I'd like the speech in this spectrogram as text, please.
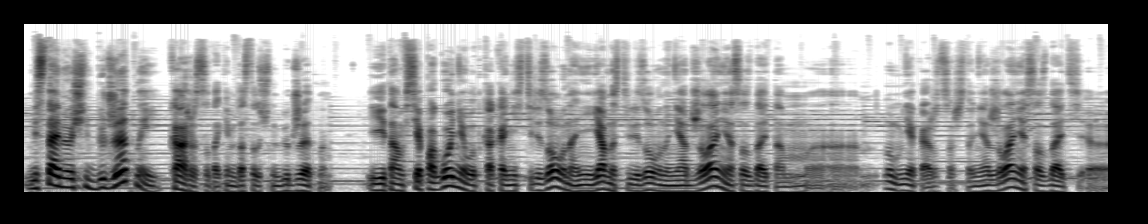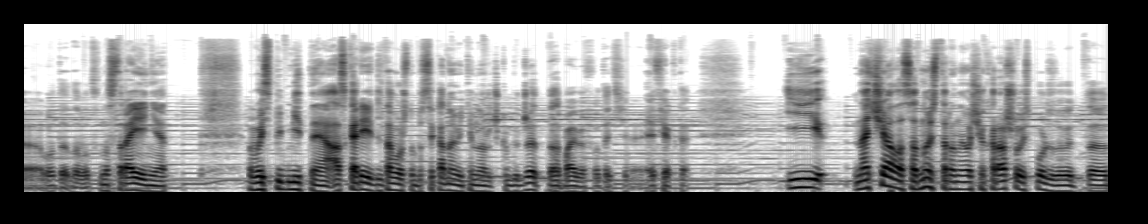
местами очень бюджетный, кажется таким достаточно бюджетным. И там все погони, вот как они стилизованы, они явно стилизованы не от желания создать там, uh, ну, мне кажется, что не от желания создать uh, вот это вот настроение восьмибитное, а скорее для того, чтобы сэкономить немножечко бюджет, добавив вот эти эффекты. И начало, с одной стороны, очень хорошо использует э,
